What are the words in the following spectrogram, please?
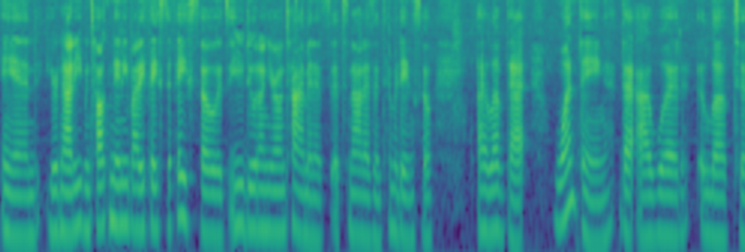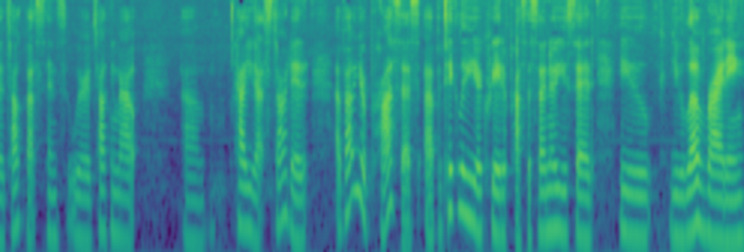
and you're not even talking to anybody face to face so it's you do it on your own time and it's it's not as intimidating so I love that one thing that I would love to talk about since we're talking about um, how you got started about your process, uh, particularly your creative process. So I know you said you you love writing.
